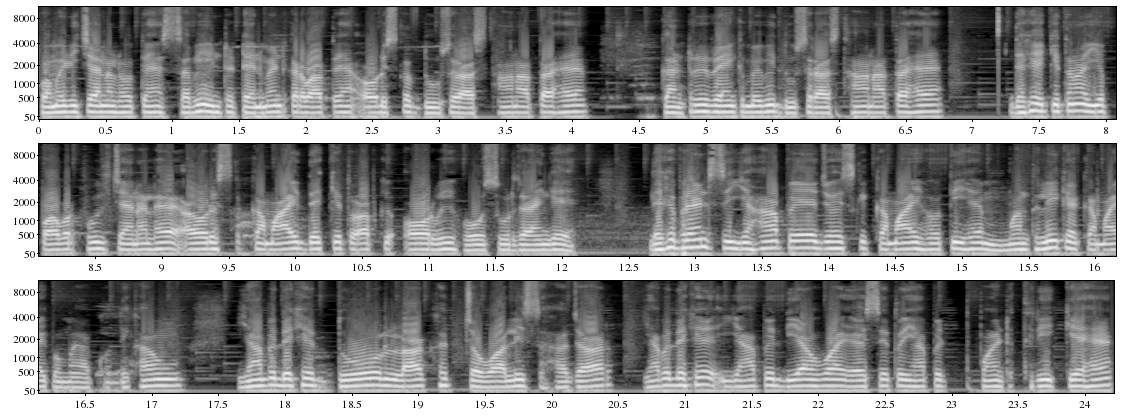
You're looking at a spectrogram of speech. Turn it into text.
कॉमेडी चैनल होते हैं, सभी इंटरटेनमेंट करवाते हैं और इसका दूसरा स्थान आता है। कंट्री रैंक में भी दूसरा स्थान आता है। देखिए कितना ये पावरफुल चैनल है और इसकी कमाई देख के तो आपके और भी होश उड़ जाएँगे। देखिए फ्रेंड्स यहाँ पे जो इसकी कमाई होती है मंथली के कमाई को मैं आपको दिखाऊँ। यहाँ पे देखिए दो लाख चौवालीस हज़ार। यहाँ पे देखिए, यहाँ पे दिया हुआ है ऐसे तो यहाँ पे पॉइंट थ्री के है।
